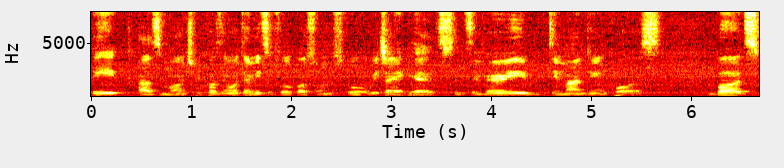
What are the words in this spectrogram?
bake as much because they wanted me to focus on school, which I get. It's a very demanding course. But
